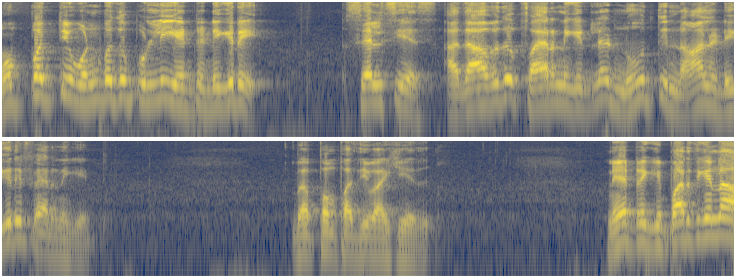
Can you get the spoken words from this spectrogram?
முப்பத்தி ஒன்பது புள்ளி எட்டு டிகிரி செல்சியஸ் அதாவது ஃபேரனிகேட்டில் நூற்றி நாலு டிகிரி ஃபேரனிகேட் வெப்பம் பதிவாகியது. நேற்றைக்கு பார்த்தீங்கன்னா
